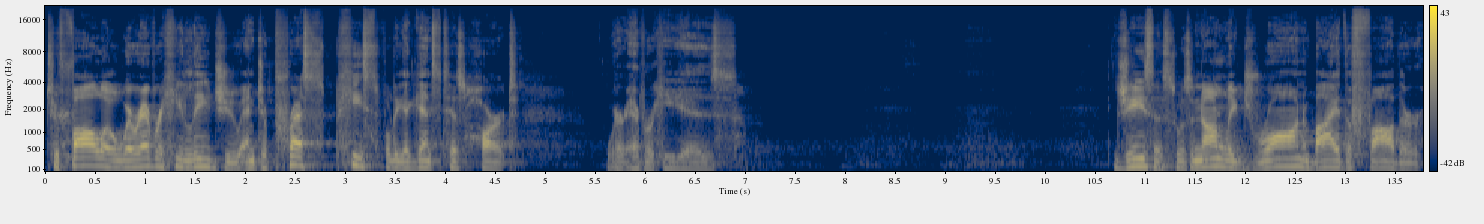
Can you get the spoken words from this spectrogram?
to follow wherever He leads you, and to press peacefully against His heart wherever He is. Jesus was not only drawn by the Father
